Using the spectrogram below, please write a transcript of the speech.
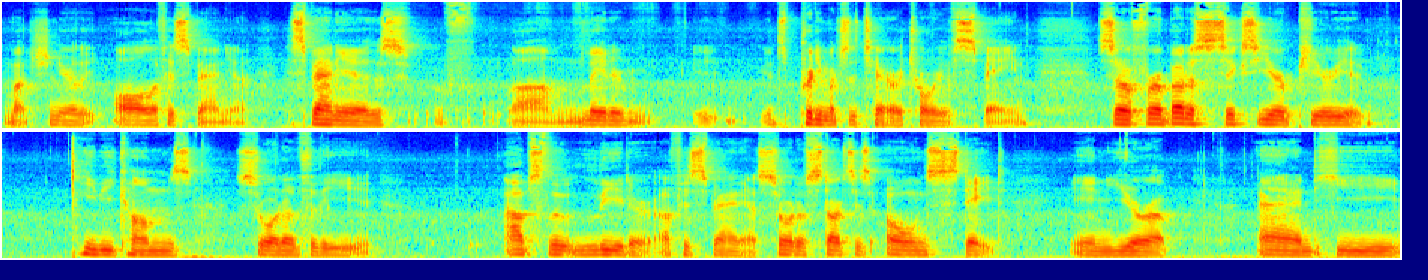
much nearly all of hispania. Hispania is um, later it's pretty much the territory of spain. So for about a six year period he becomes sort of the absolute leader of hispania sort of starts his own state in europe and he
